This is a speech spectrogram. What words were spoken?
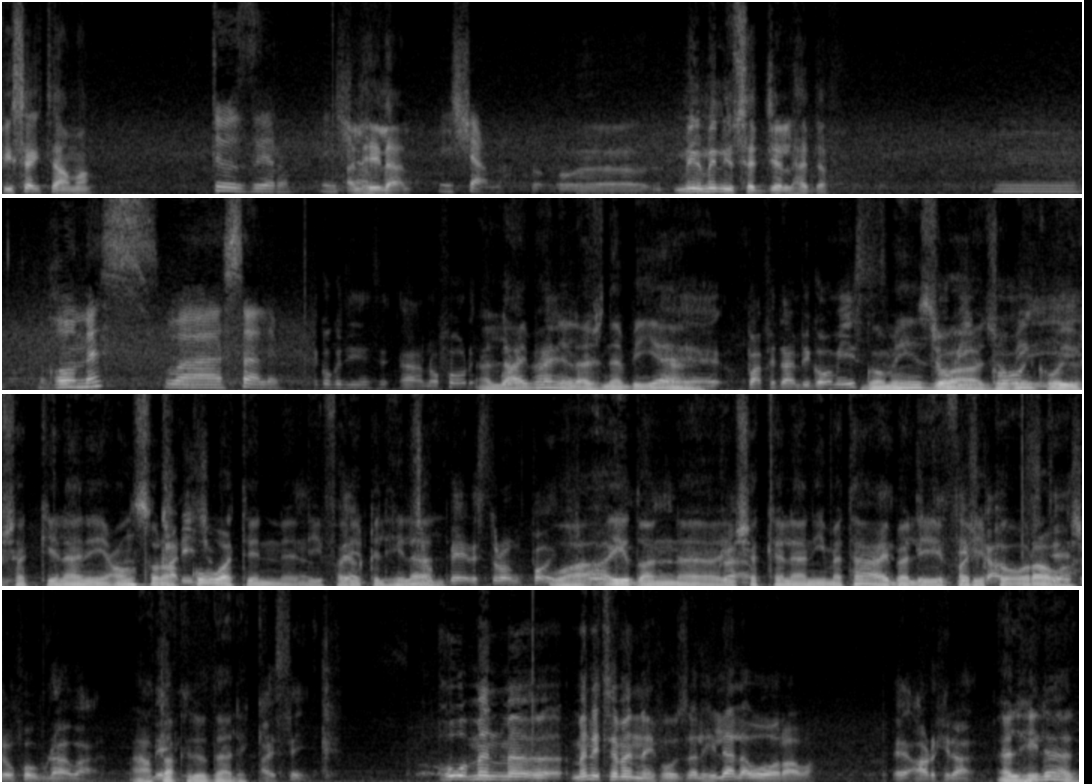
في سايتاما؟ 2-0 إن شاء الله. الهلال. إن شاء الله. آه من من يسجل الهدف؟ غوميس وسالم. اللاعبان الأجنبيان غوميز وجوبينكو يشكلان عنصر قوة لفريق الهلال وأيضا يشكلان متاعب لفريق أوراوا أعتقد ذلك. هو من من يتمنى يفوز الهلال أو أوراوا؟ الهلال.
